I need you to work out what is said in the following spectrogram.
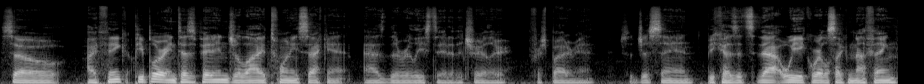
So I think people are anticipating July 22nd as the release date of the trailer for Spider Man. So just saying, because it's that week where it's like nothing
